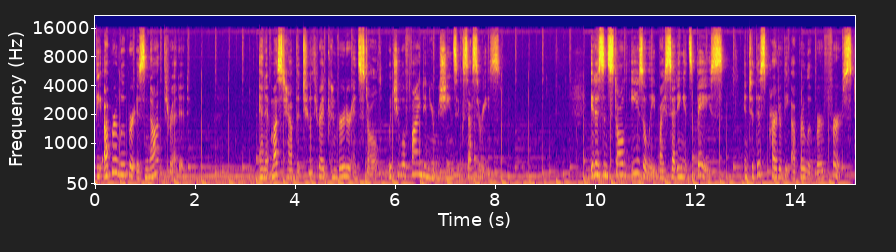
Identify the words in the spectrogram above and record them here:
The upper looper is not threaded, and it must have the two-thread converter installed, which you will find in your machine's accessories. It is installed easily by setting its base into this part of the upper looper first.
